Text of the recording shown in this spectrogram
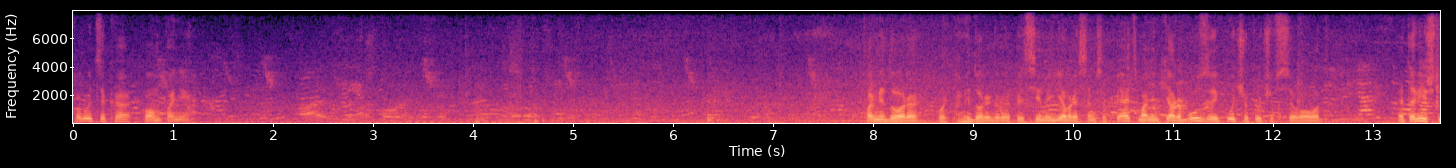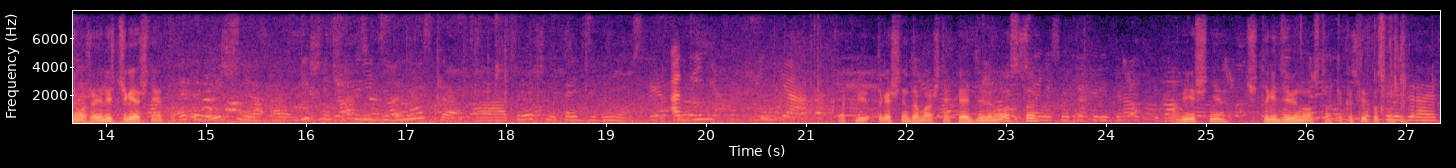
Фрутика Компани. Помидоры, ой, помидоры, говорю, апельсины, евро 75, маленькие арбузы и куча-куча всего. Вот. Это вишня уже или черешня это? Это вишня, вишня 4,90, а трешня 5,90. А дыня? Дыня. Так, трешня домашняя 5,90, Они, смотри, перебирают. вишня 4,90. Так и ты посмотри. Перебирают.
